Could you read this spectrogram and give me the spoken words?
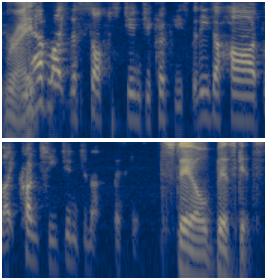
Right, We have like the soft ginger cookies, but these are hard, like crunchy ginger nut biscuits. stale biscuits.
